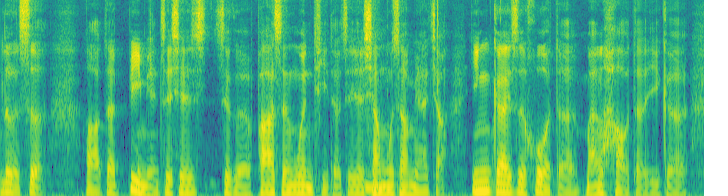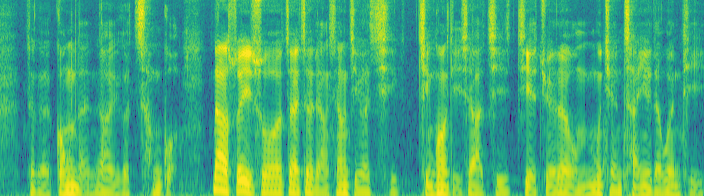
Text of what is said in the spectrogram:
垃圾啊，在避免这些这个发生问题的这些项目上面来讲，应该是获得蛮好的一个这个功能，要一个成果。那所以说，在这两相结合情情况底下，其实解决了我们目前产业的问题，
